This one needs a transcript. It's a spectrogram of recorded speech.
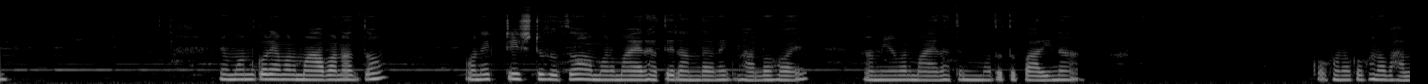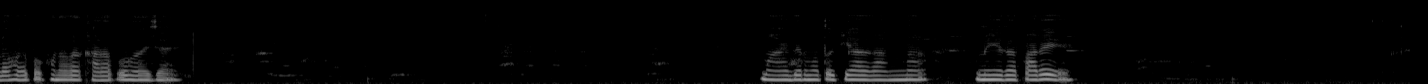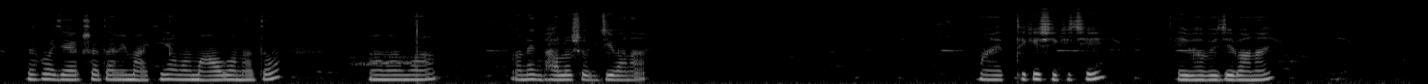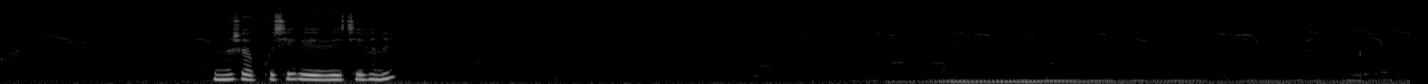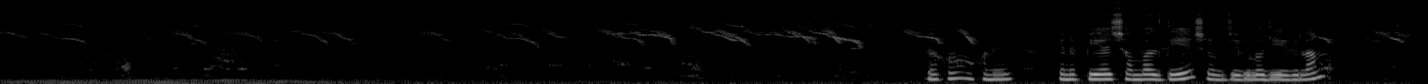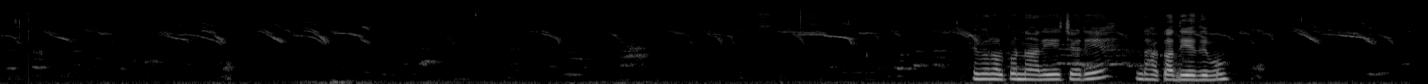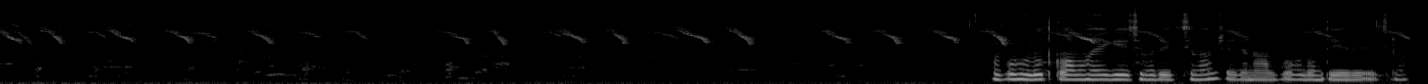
এমন করে আমার মা বানাতো, অনেক টেস্ট হতো, আমার মায়ের হাতে রান্না অনেক ভালো হয়, আমি আমার মায়ের হাতের মতো তো পারি না। কখনো কখনো ভালো হয়, কখনো আবার খারাপও হয়ে যায়। মায়েদের মতো কি আর রান্না মেয়েরা পারে? দেখো যে একসাথে আমি মাখি, আমার মাও বানাতো। আমার মা অনেক ভালো সবজি বানায়। মায়ের থেকে শিখেছি এইভাবে যে বানায়। সব কিছুই দিয়ে দিয়েছি এখানে। দেখো ওখানে এখানে পেঁয়াজ, সম্বাস দিয়ে সবজিগুলো দিয়ে দিলাম। এবার অল্প নাড়িয়ে চাড়িয়ে ঢাকা দিয়ে দেব। অল্প হলুদ কম হয়ে গিয়েছিল দেখছিলাম, সেই জন্য অল্প হলুদ দিয়ে দিয়েছিলাম।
